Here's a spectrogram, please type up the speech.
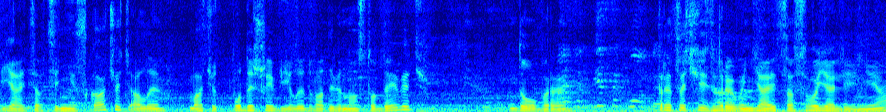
Яйця в ціні скачуть, але бачу, подешевіли 2,99. Добре. 36 гривень яйця своя лінія.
